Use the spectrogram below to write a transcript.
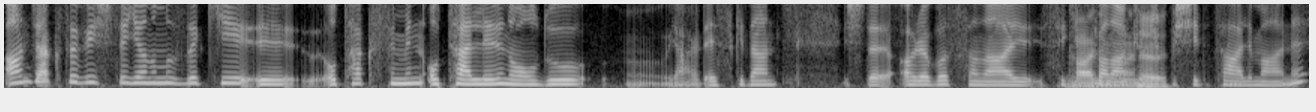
ancak tabii işte yanımızdaki e, o Taksim'in otellerin olduğu e, yerde eskiden işte araba sanayisi gibi falan Talimhane. küçük Evet. bir şeydi talimhane.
